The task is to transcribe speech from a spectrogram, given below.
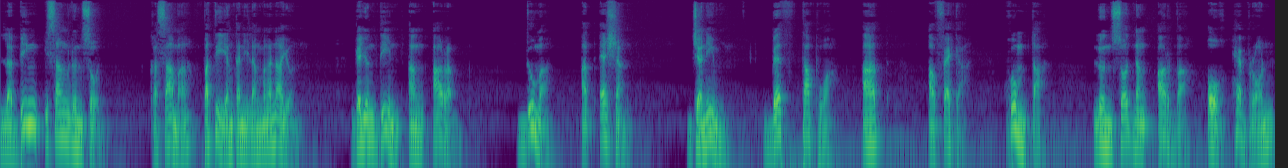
Labing isang lunsod, kasama pati ang kanilang mga nayon. Gayon din ang Arab, Duma, at Eshan, Janim, Beth Tapwa at Afeka, Humta, lunsod ng Arba o Hebron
